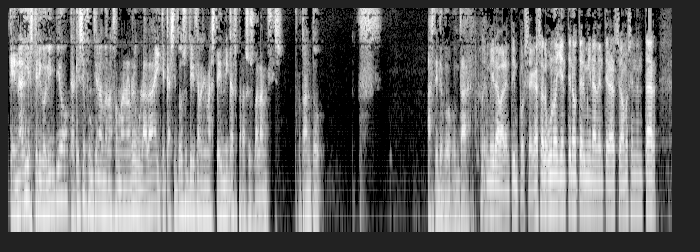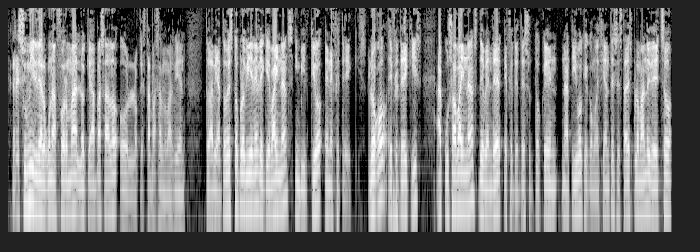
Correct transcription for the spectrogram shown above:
que nadie es trigo limpio, que aquí se funciona de una forma no regulada y que casi todos utilizan las mismas técnicas para sus balances. Por lo tanto, hasta ahí te puedo contar. Pues mira, Valentín, por si acaso algún oyente no termina de enterarse, vamos a intentar resumir de alguna forma lo que ha pasado, o lo que está pasando más bien todavía. Todo esto proviene de que Binance invirtió en FTX. Luego, FTX acusó a Binance de vender FTT, su token nativo, que como decía antes, se está desplomando y de hecho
